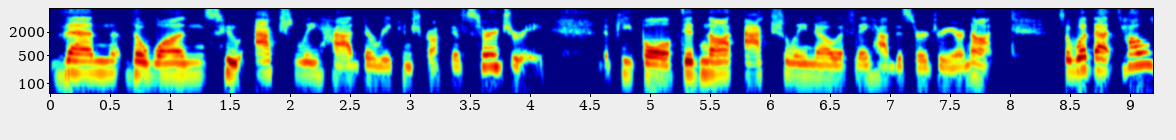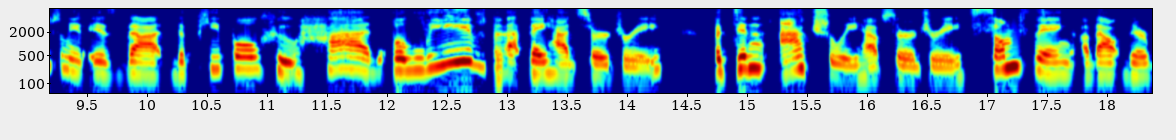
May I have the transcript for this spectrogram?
than the ones who actually had the reconstructive surgery. The people did not actually know if they had the surgery or not. So, what that tells me is that the people who had believed that they had surgery, but didn't actually have surgery, something about their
